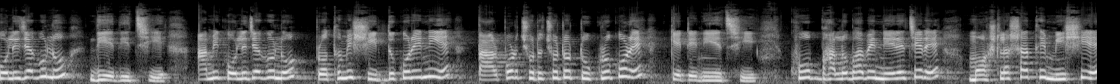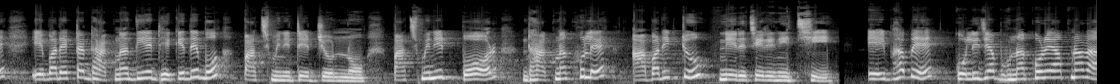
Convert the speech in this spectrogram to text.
কলিজাগুলো দিয়ে দিচ্ছি। আমি কলিজাগুলো প্রথমে সিদ্ধ করে নিয়ে তারপর ছোট ছোট টুকরো করে কেটে নিয়েছি। খুব ভালোভাবে নেড়ে চেড়ে মশলার সাথে মিশিয়ে এবার একটা ঢাকনা দিয়ে ঢেকে দেব পাঁচ মিনিটের জন্য। পাঁচ মিনিট পর ঢাকনা খুলে আবার একটু নেড়ে চেড়ে নিচ্ছি। এইভাবে কলিজা ভুনা করে আপনারা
